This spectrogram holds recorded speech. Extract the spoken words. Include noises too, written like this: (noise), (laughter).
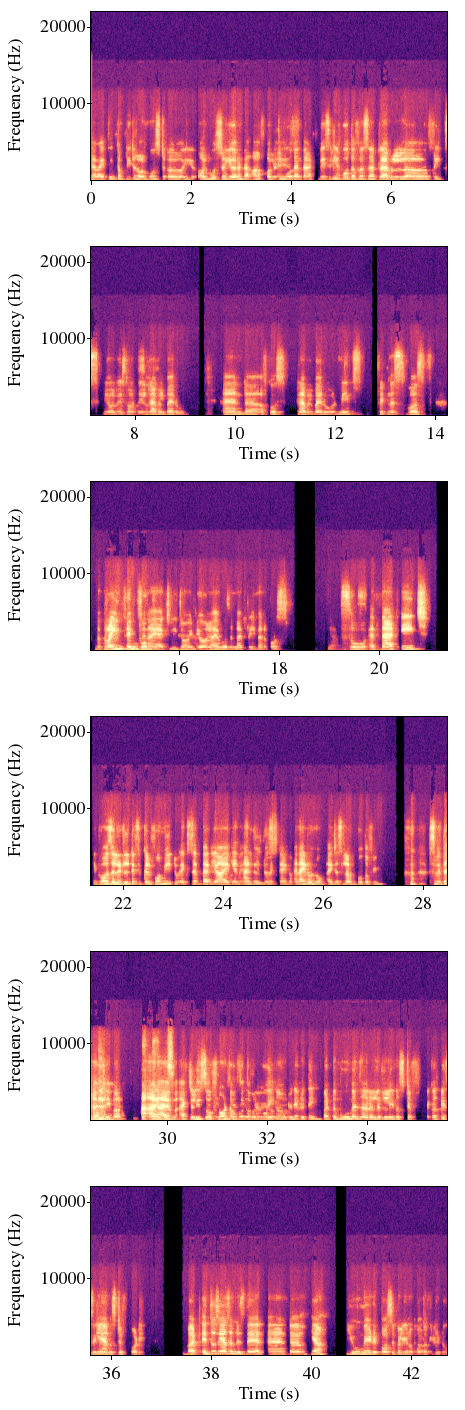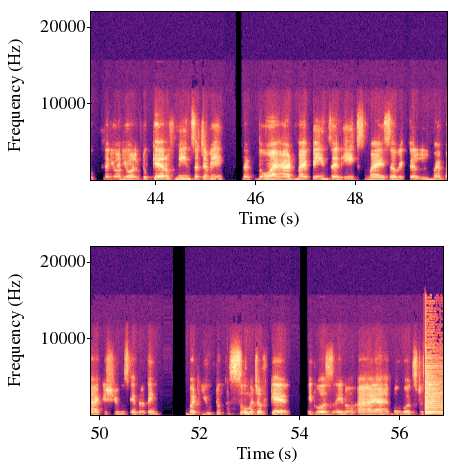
have I think completed almost uh, almost a year and a half, or a little yes. more than that. Basically, yeah. both of us are travel uh, freaks. We always thought we'll travel by road, and uh, of course, travel by road means fitness was the prime (laughs) thing for when me. I actually joined you all, I was in my pre-menopause. Yeah. So at that age, it was a little difficult for me to accept that yeah, I can handle this kind of. And I don't know, I just loved both of you, (laughs) Smita and Liba. I, (laughs) am actually so fond of both of you. Going out and everything, but the movements are a little, you know, stiff because basically I'm a stiff body. But enthusiasm is there, and uh, yeah, you made it possible, you know, both of you do that. You all, and you all took care of me in such a way that though I had my pains and aches, my cervical, my back issues, everything, but you took so much of care. It was, you know, I, I have no words to say.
